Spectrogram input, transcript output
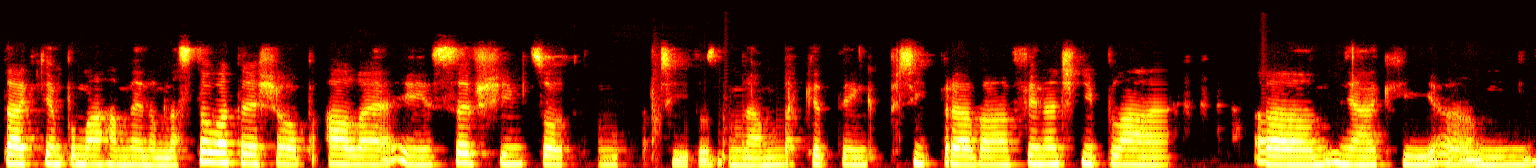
tak těm pomáhám nejenom nastavovat e-shop, ale i se vším, co patří, to znamená marketing, příprava, finanční plán, um, nějaký um,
